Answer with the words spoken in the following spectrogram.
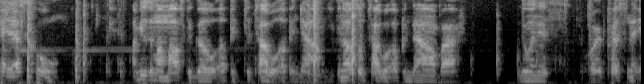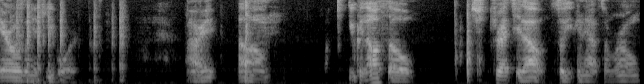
Okay, that's cool. I'm using my mouse to go up and to toggle up and down. You can also toggle up and down by doing this or pressing the arrows on your keyboard. Alright. Um, you can also stretch it out so you can have some room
